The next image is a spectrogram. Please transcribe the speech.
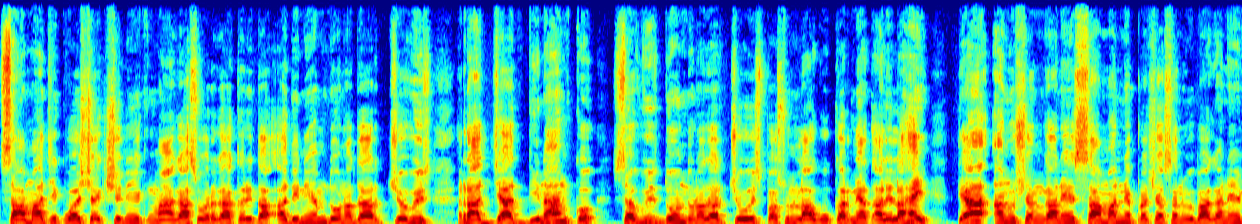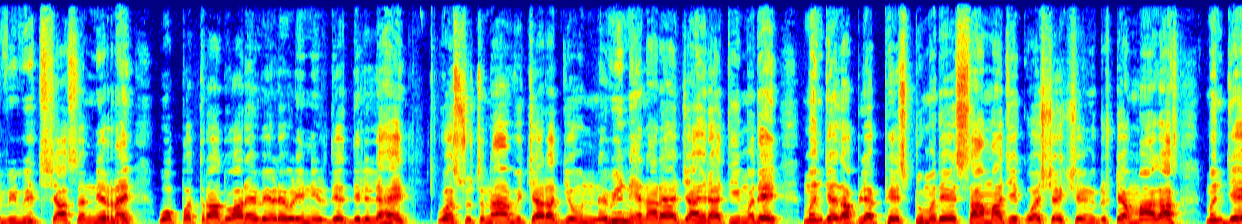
सामाजिक व शैक्षणिक मागास वर्गाकरिता अधिनियम दोन हजार चोवीस राज्यात दिनांक सव्वीस दोन दोन हजार चोवीसपासून लागू करण्यात आलेला आहे. त्या अनुषंगाने सामान्य प्रशासन विभागाने विविध शासन निर्णय व पत्राद्वारे वेळोवेळी निर्देश दिलेले आहेत. व सूचना विचारात घेऊन नवीन येणाऱ्या जाहिरातीमध्ये म्हणजेच आपल्या फेज टूमध्ये सामाजिक व शैक्षणिकदृष्ट्या मागास म्हणजे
